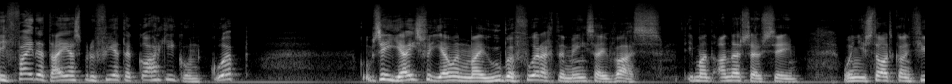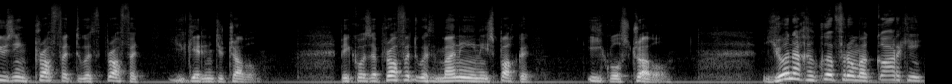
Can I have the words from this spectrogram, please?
die feit dat hy as profeet 'n kaartjie kon koop kom sê juis vir jou en my hoe bevoordeelde mens hy was. Iemand anders sou sê when you start confusing prophet with prophet you get into trouble because a prophet with money in his pocket equals trouble. Jonah gaan koop vir hom 'n kaartjie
